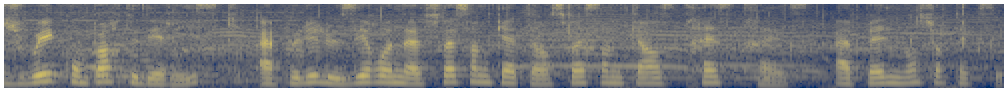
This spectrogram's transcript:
Jouer comporte des risques. Appelez le 09 74 75 13 13. Appel non surtaxé.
